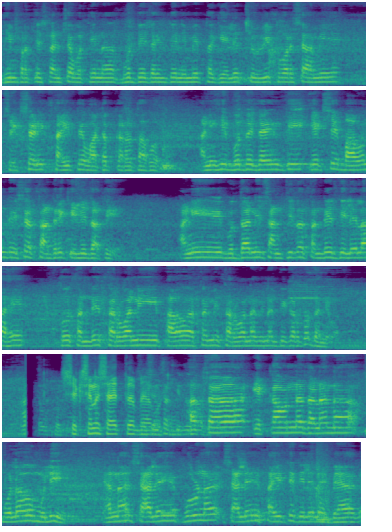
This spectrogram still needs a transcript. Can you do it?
भीम प्रतिष्ठानच्या वतीनं बुद्ध जयंतीनिमित्त गेले चोवीस वर्ष आम्ही शैक्षणिक साहित्य वाटप करत आहोत. आणि ही बुद्ध जयंती एकशे बावन्न देशात साजरी केली जाते. आणि बुद्धांनी शांतीचा संदेश दिलेला आहे. तो संदेश सर्वांनी पाळावा असं मी सर्वांना विनंती करतो. धन्यवाद. शिक्षण आता एकावन्न जणांना मुलं व मुली यांना शालेय पूर्ण शालेय साहित्य दिलेलं आहे. बॅग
